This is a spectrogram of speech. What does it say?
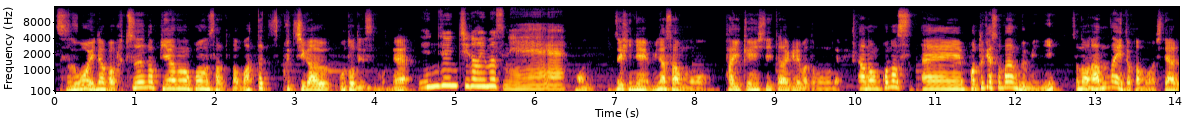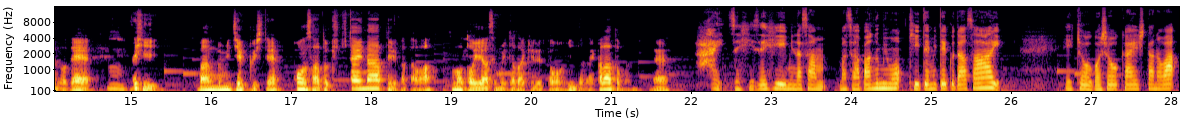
すごい、なんか普通のピアノのコンサートとは全く違う音ですもんね。全然違いますね。ぜひね、皆さんも体験していただければと思うので、あの、この、えー、ポッドキャスト番組に、その案内とかもしてあるので、うん。ぜひ番組チェックして、コンサート聞きたいなっていう方は、その問い合わせもいただけるといいんじゃないかなと思いますね。はい。ぜひぜひ皆さん、まずは番組も聞いてみてください。えー今日ご紹介したのは、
